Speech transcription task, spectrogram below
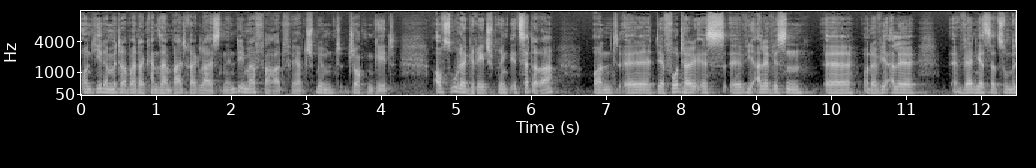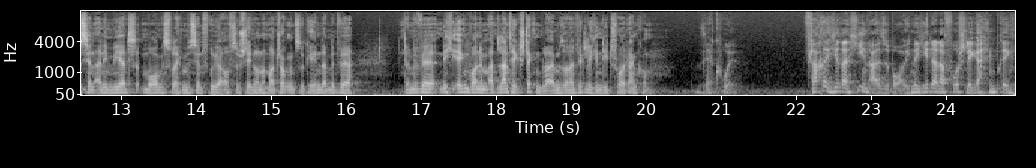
Und jeder Mitarbeiter kann seinen Beitrag leisten, indem er Fahrrad fährt, schwimmt, joggen geht aufs Rudergerät springt etc. Und äh, der Vorteil ist, äh, wir alle wissen äh, oder wir alle äh, werden jetzt dazu ein bisschen animiert, morgens vielleicht ein bisschen früher aufzustehen und nochmal joggen zu gehen, damit wir, damit wir nicht irgendwann im Atlantik stecken bleiben, sondern wirklich in Detroit ankommen. Sehr cool. Flache Hierarchien also bei euch, ne? Jeder da Vorschläge einbringen.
